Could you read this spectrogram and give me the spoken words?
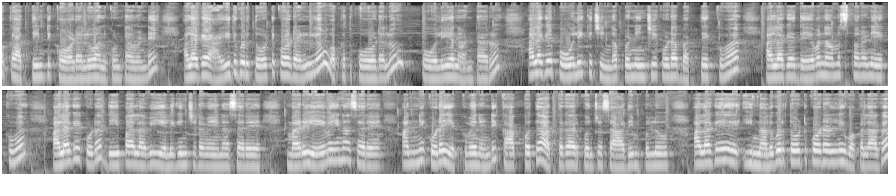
ఒక అత్తింటి కోడలు అనుకుంటామండి. అలాగే ఐదుగురు తోటి కోడళ్ళలో ఒక కోడలు పోలి అని అంటారు. అలాగే పోలికి చిన్నప్పటి నుంచి కూడా భక్తి ఎక్కువ అలాగే దేవనామస్మరణ ఎక్కువ అలాగే కూడా దీపాలు అవి వెలిగించడం అయినా సరే మరి ఏవైనా సరే అన్నీ కూడా ఎక్కువేనండి. కాకపోతే అత్తగారు కొంచెం సాధింపులు అలాగే ఈ నలుగురు తోటి కోడల్ని ఒకలాగా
